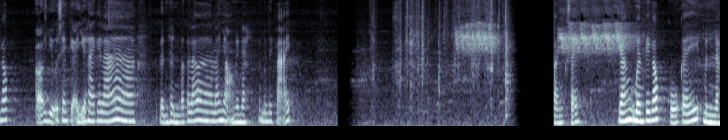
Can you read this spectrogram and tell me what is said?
Cái góc ở giữa xen kẽ giữa hai cái lá à, định hình và cái lá à, lá nhọn này nè, bên tay phải. Bạn sẽ gắn bên cái góc của cái bình nè.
